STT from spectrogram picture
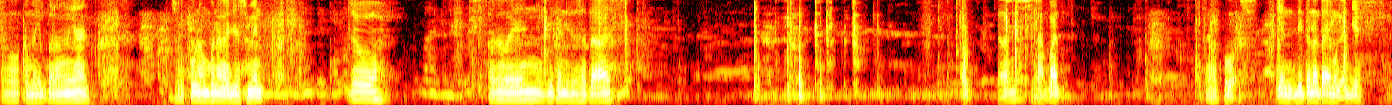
So, kamay pa lang yan. So, kulang pa ng adjustment. So, gagawin, higpitan dito sa taas. Yan, dapat. Tapos, yan, dito na tayo mag-adjust.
